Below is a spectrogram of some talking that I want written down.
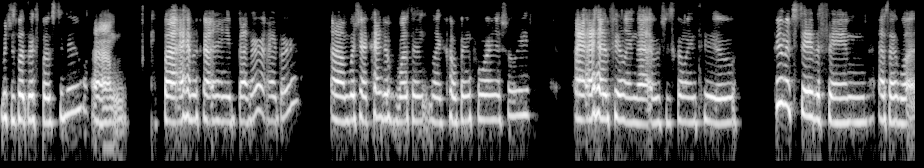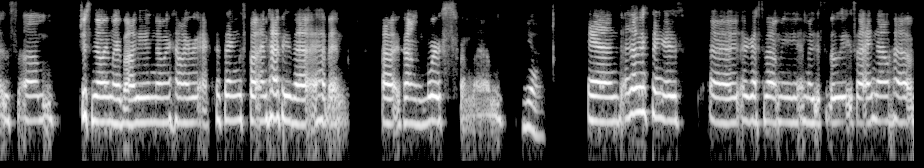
which is what they're supposed to do. Um, but I haven't gotten any better either, um, which I kind of wasn't like hoping for initially. I, I had a feeling that I was just going to pretty much stay the same as I was, um, just knowing my body and knowing how I react to things. But I'm happy that I haven't uh, gotten worse from them. yeah. And another thing is, uh, I guess about me and my disabilities, that I now have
